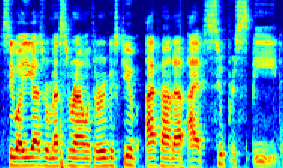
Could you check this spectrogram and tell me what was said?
See, while you guys were messing around with the Rubik's Cube, I found out I have super speed.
